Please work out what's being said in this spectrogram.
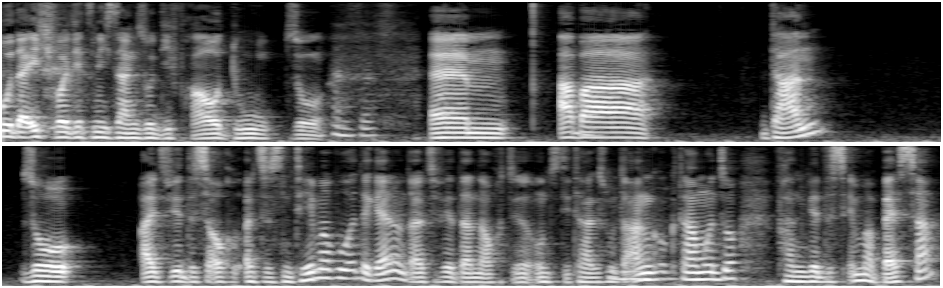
oder ich wollte jetzt nicht sagen, so die Frau, du, so. Also, Ähm, aber dann, so, als wir das auch, als es ein Thema wurde, gell, und als wir dann auch die, uns die Tagesmutter angeguckt haben und so, fanden wir das immer besser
